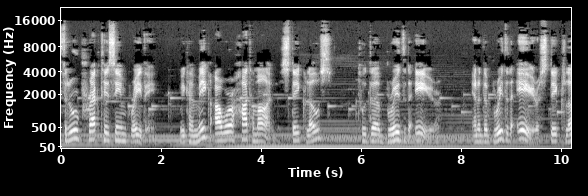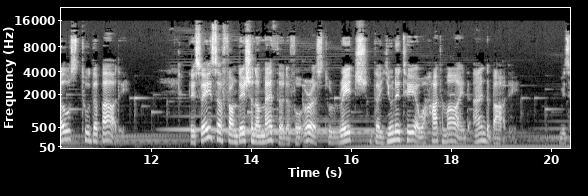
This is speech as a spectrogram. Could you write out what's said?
through practicing breathing, we can make our heart mind stay close to the breathed air, and the breathed air stay close to the body. This is a foundational method for us to reach the unity of heart, mind, and body, which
